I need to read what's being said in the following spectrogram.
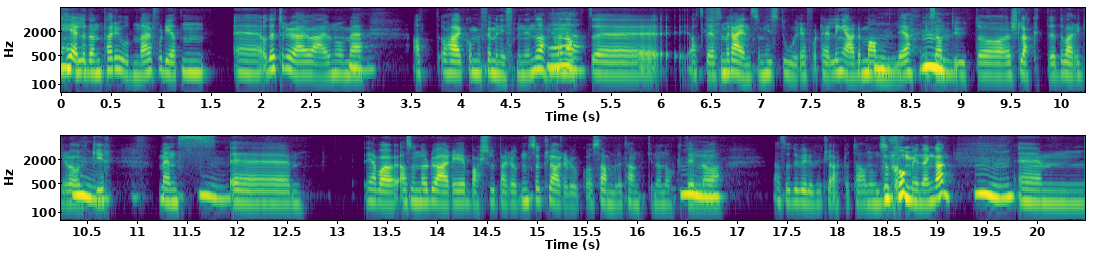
Hele den perioden der, fordi at den eh, Og det tror jeg jo er jo noe med at, og her kommer feminismen inn, da, ja, men at, uh, at, det som regnes som historiefortelling, er det mannlige. Mm. Sant, Ut og slakte dverger og orker. Mm. Mens uh, var, altså når du er i barselperioden, så klarer du ikke å samle tankene nok til å altså Du ville jo ikke klart å ta noen som kom inn engang. Mm. Um,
